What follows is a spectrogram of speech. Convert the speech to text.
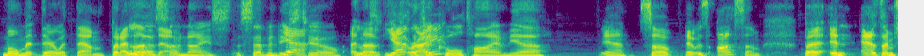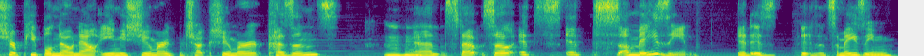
moment there with them. But I Oh, love them. so nice. The '70s Yeah, too. I It love- was yeah, such right? a cool time. Yeah. Yeah, so it was awesome. But and as I'm sure people know now, Amy Schumer and Chuck Schumer cousins Mhm. and stuff. So it's it's amazing. It is it's amazing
